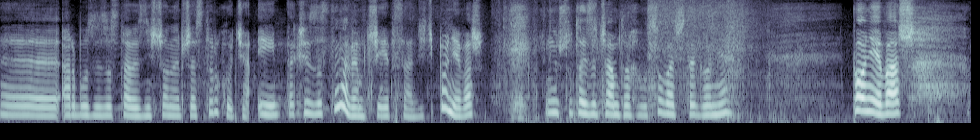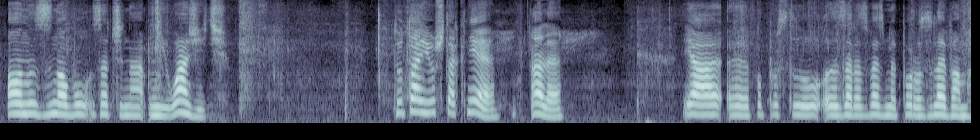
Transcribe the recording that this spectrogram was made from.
E, arbuzy zostały zniszczone przez turkucia i tak się zastanawiam, czy je wsadzić, ponieważ już tutaj zaczęłam trochę usuwać tego, nie? Ponieważ on znowu zaczyna mi łazić. Tutaj już tak nie, ale ja e, po prostu e, zaraz wezmę, porozlewam.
